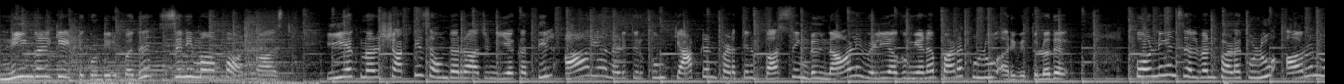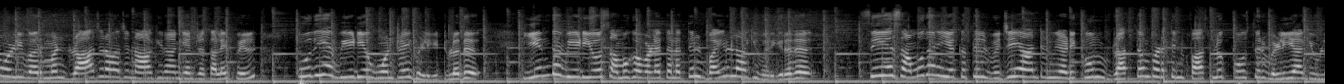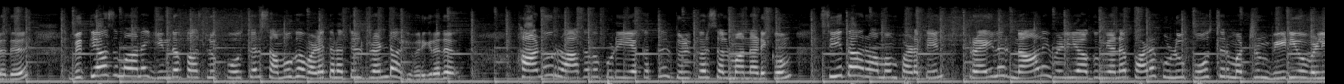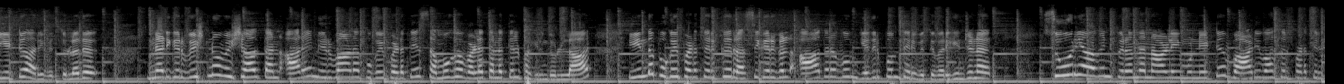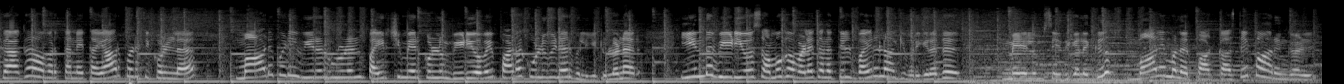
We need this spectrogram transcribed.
நீங்கள் கேட்டுக்கொண்டிருப்பது cinema podcast. இயக்குனர் சக்தி சவுந்தரராஜன் இயக்கத்தில் ஆர்யா நடித்திருக்கும் கேப்டன் படத்தின் ஃபர்ஸ்ட் சிங்கிள் நாளை வெளியாகும் என படக்குழு அறிவித்துள்ளது. பொன்னியின் செல்வன் படக்குழு அருண்மொழிவர்மன் ராஜராஜன் ஆகிறான் என்ற தலைப்பில் புதிய வீடியோ ஒன்றை வெளியிட்டுள்ளது. இந்த வீடியோ சமூக வலைதளத்தில் வைரலாகி வருகிறது. சி எஸ் அமுதன் இயக்கத்தில் விஜய் ஆண்டனி நடிக்கும் ரத்தம் படத்தின் ஃபர்ஸ்ட் லுக் போஸ்டர் வெளியாகியுள்ளது. வித்தியாசமான இந்த ஃபர்ஸ்ட் லுக் போஸ்டர் சமூக வலைதளத்தில் ட்ரெண்ட் ஆகி வருகிறது. ஹனு ராகவபுடி இயக்கத்தில் துல்கர் சல்மான் நடிக்கும் சீதாராமம் படத்தின் ட்ரெய்லர் நாளை வெளியாகும் என படக்குழு போஸ்டர் மற்றும் வீடியோ வெளியிட்டு அறிவித்துள்ளது. நடிகர் விஷ்ணு விஷால் தன் அரை நிர்வாண புகைப்படத்தை சமூக வலைதளத்தில் பகிர்ந்துள்ளார். இந்த புகைப்படத்திற்கு ரசிகர்கள் ஆதரவும் எதிர்ப்பும் தெரிவித்து வருகின்றனர். சூர்யாவின் பிறந்த நாளை முன்னிட்டு வாடிவாசல் படத்திற்காக அவர் தன்னை தயார்படுத்திக் கொள்ள மாடுபிடி வீரர்களுடன் பயிற்சி மேற்கொள்ளும் வீடியோவை படக்குழுவினர் வெளியிட்டுள்ளனர். இந்த வீடியோ சமூக வலைதளத்தில் வைரலாகி வருகிறது. மேலும் செய்திகளுக்கு மாலை மலர் பாட்காஸ்டை பாருங்கள்.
